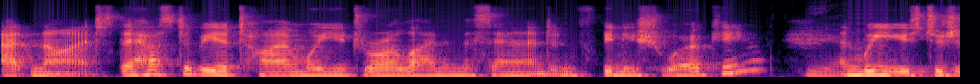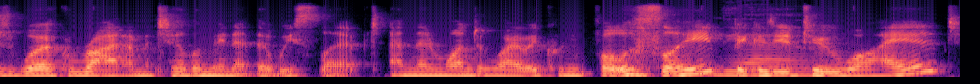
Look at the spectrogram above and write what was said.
at night. There has to be a time where you draw a line in the sand and finish working. Yeah. And we used to just work right up until the minute that we slept and then wonder why we couldn't fall asleep yeah. because you're too wired.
